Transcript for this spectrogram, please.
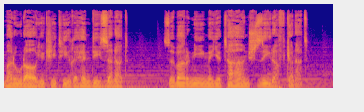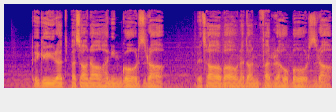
مرورا یکی تیغ هندی زند زبر نیمه تنش زیر کند بگیرد پس آن آهنین گرز را بتاباند آن فره و برز را.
